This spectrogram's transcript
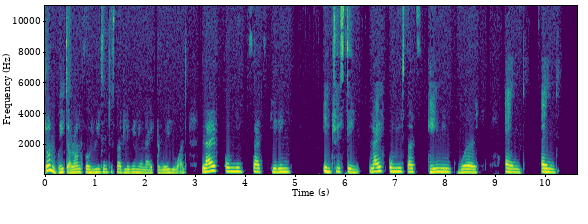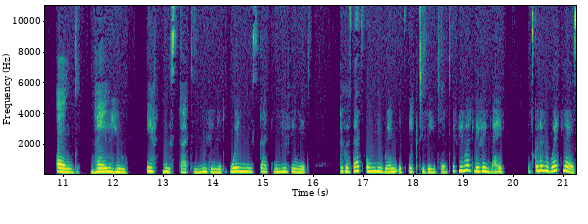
Don't wait around for a reason to start living your life the way you want. Life only starts getting interesting. Life only starts gaining worth and and and value if you start living it. When you start living it, because that's only when it's activated. If you're not living life, it's going to be worthless.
